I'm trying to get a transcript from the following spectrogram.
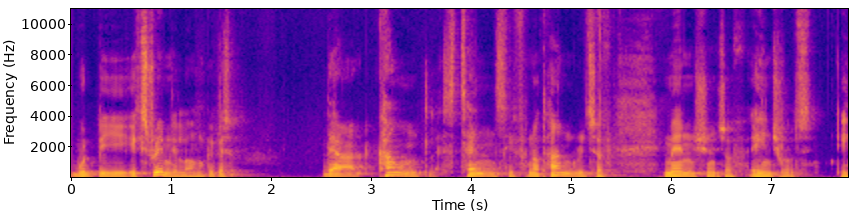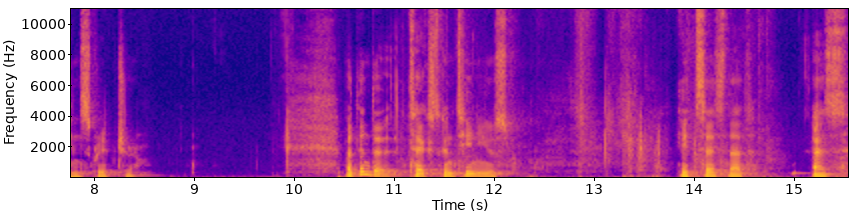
would be extremely long because there are countless, tens, if not hundreds, of mentions of angels in Scripture. But then the text continues. It says that as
